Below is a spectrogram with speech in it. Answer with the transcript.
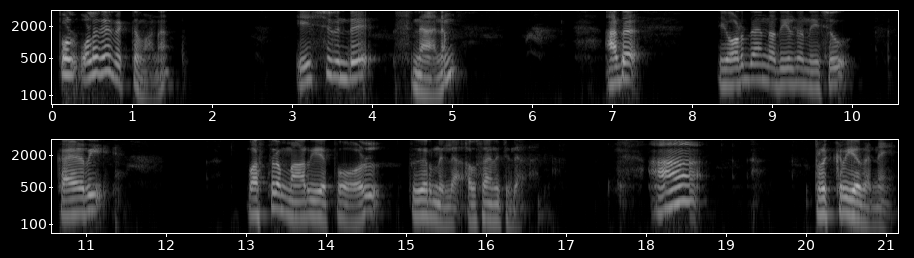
ഇപ്പോൾ വളരെ വ്യക്തമാണ്. യേശുവിന്റെ സ്നാനം അത് യോർദാൻ നദിയിൽ നിന്ന് യേശു കയറി വസ്ത്രം മാറിയപ്പോൾ തീർന്നില്ല അവസാനിച്ചില്ല. ആ പ്രക്രിയ തന്നെ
